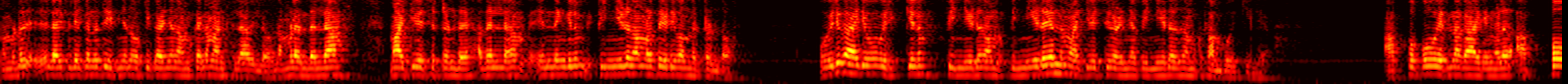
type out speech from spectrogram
നമ്മുടെ ലൈഫിലേക്കൊന്ന് തിരിഞ്ഞ് നോക്കിക്കഴിഞ്ഞാൽ നമുക്ക് തന്നെ മനസ്സിലാവില്ലോ. നമ്മൾ എന്തെല്ലാം മാറ്റി വെച്ചിട്ടുണ്ട് അതെല്ലാം എന്തെങ്കിലും പിന്നീട് നമ്മൾ തേടി വന്നിട്ടുണ്ടോ? ഒരു കാര്യവും ഒരിക്കലും പിന്നീട് പിന്നീട് എന്ന് മാറ്റി വെച്ച് കഴിഞ്ഞാൽ പിന്നീട് അത് നമുക്ക് സംഭവിക്കില്ല. അപ്പോൾ വരുന്ന കാര്യങ്ങൾ അപ്പോൾ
